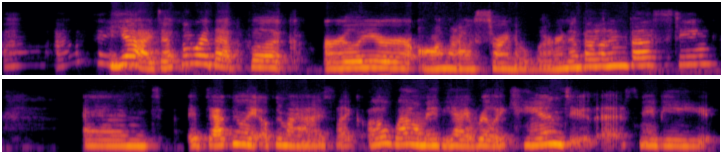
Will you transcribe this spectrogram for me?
Um, I would say, yeah, I definitely read that book earlier on when I was starting to learn about investing. And it definitely opened my eyes like, oh wow, maybe I really can do this. Maybe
